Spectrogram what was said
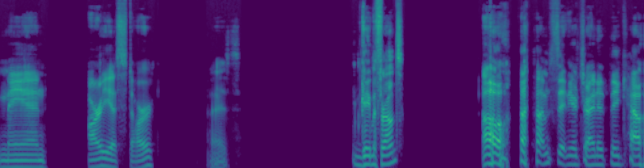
man, Arya Stark. That's- Game of Thrones? Oh, I'm sitting here trying to think how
